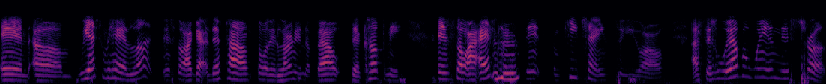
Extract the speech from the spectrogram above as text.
and um, we actually had lunch, and so I got that's how I started learning about their company, and so I actually Mhm. sent some keychains to you all. I said whoever win this truck,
